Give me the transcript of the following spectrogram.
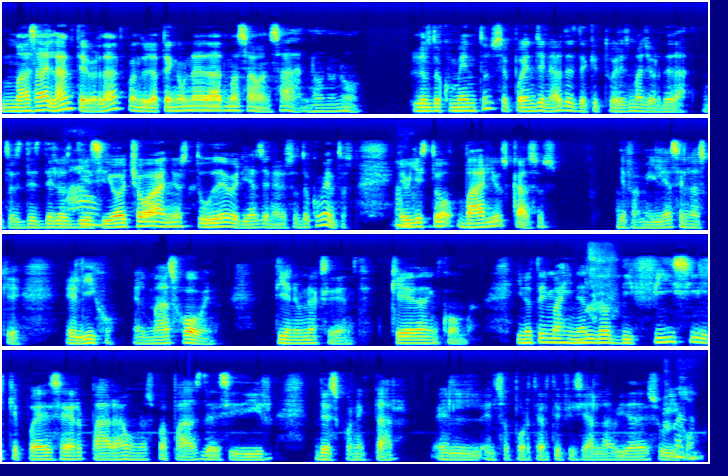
Más adelante, ¿verdad? Cuando ya tenga una edad más avanzada. No, no, no. Los documentos se pueden llenar desde que tú eres mayor de edad. Entonces, desde los 18 años tú deberías llenar esos documentos. He visto varios casos de familias en las que el hijo, el más joven, tiene un accidente, queda en coma. Y no te imaginas lo difícil que puede ser para unos papás decidir desconectar el, soporte artificial la vida de su hijo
